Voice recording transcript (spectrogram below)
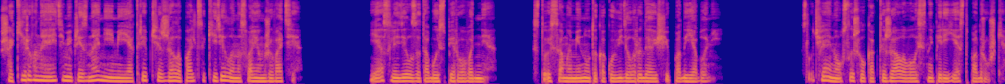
Шокированная этими признаниями, я крепче сжала пальцы Кирилла на своем животе. Я следил за тобой с первого дня, с той самой минуты, как увидел рыдающий под яблоней. Случайно услышал, как ты жаловалась на переезд подружки.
